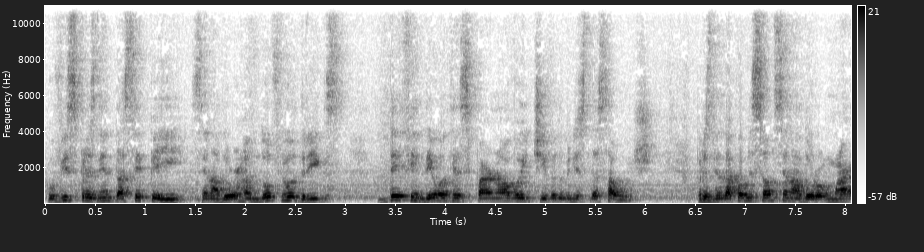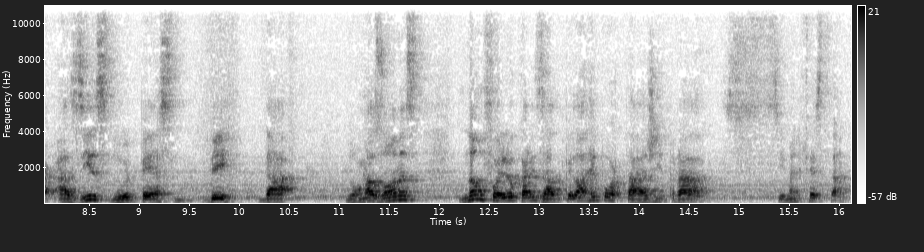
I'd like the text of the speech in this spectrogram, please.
o vice-presidente da CPI, senador Randolfo Rodrigues, defendeu antecipar nova oitiva do ministro da Saúde. O presidente da comissão, senador Omar Aziz, do PSD da, do Amazonas, não foi localizado pela reportagem para se manifestar.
